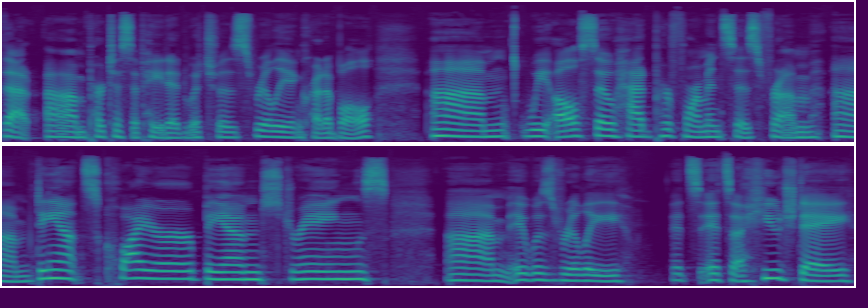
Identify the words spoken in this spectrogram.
that um, participated, which was really incredible. Um, we also had performances from um, dance, choir, band, strings. Um, it was really it's it's a huge day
